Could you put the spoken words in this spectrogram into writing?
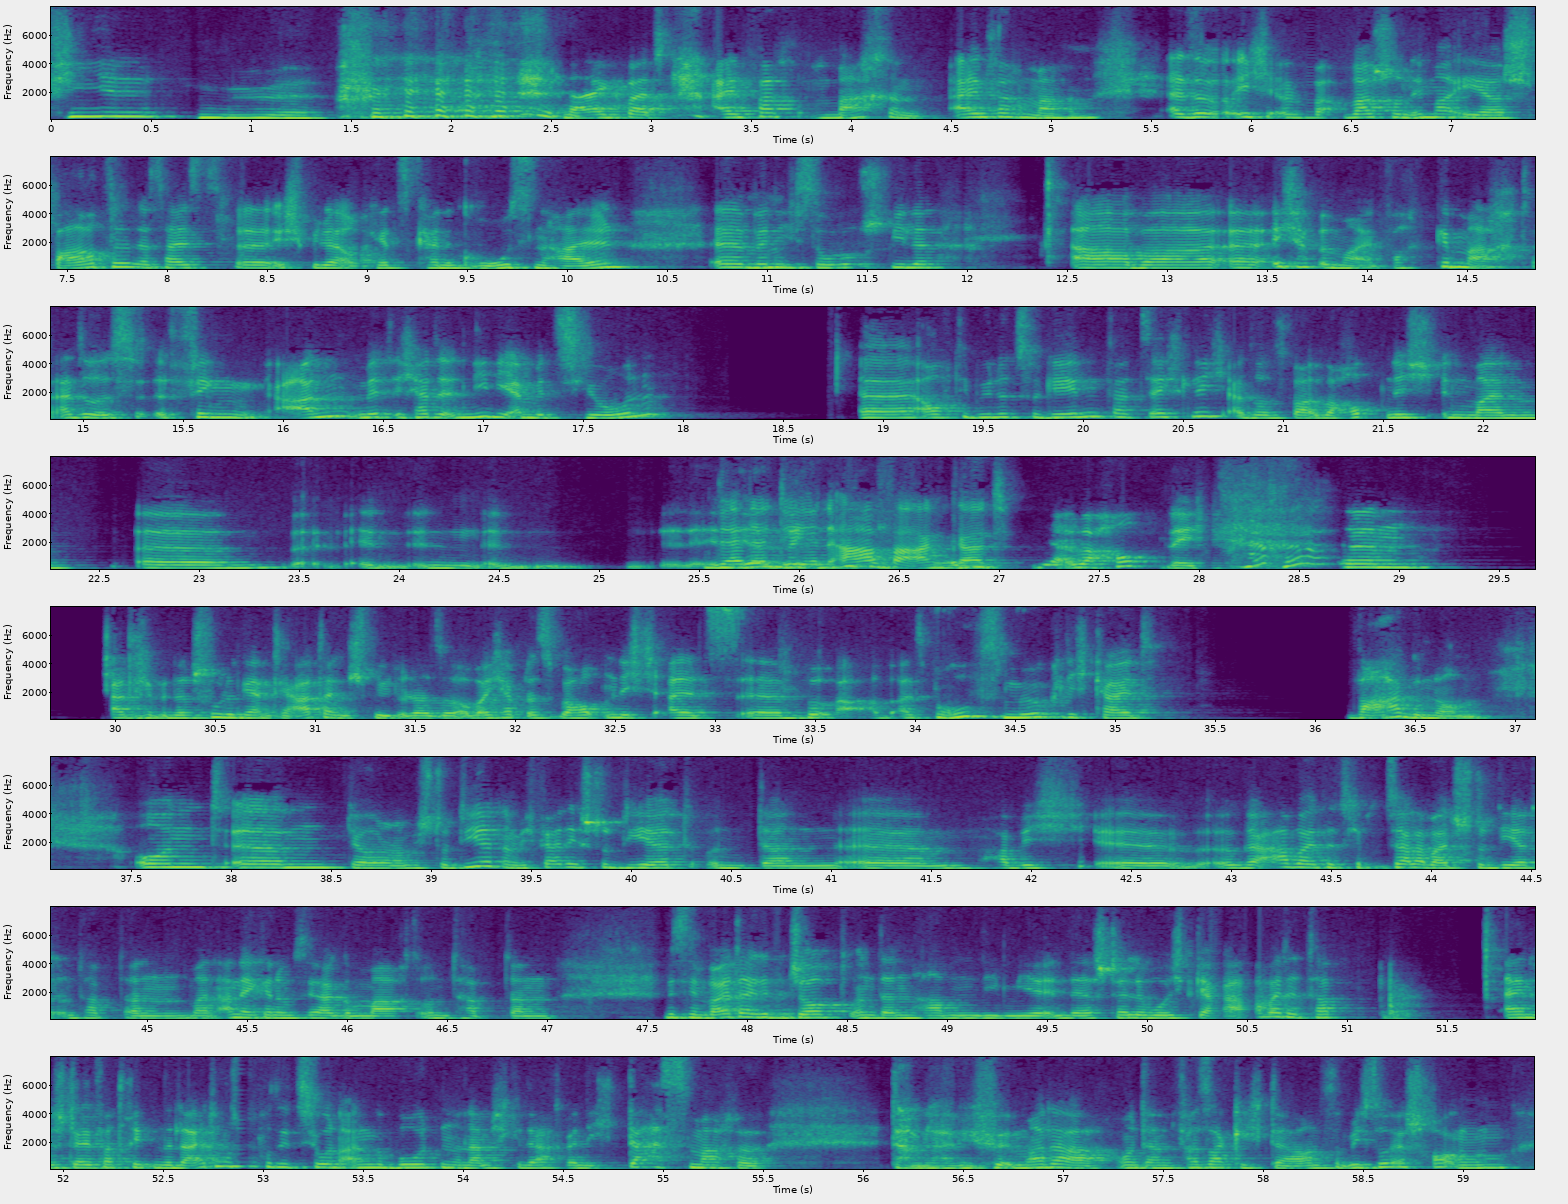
Viel Mühe. Nein, Quatsch. Einfach machen. Einfach machen. Mhm. Also ich war schon immer eher Sparte. Das heißt, äh, ich spiele auch jetzt keine großen Hallen, äh, wenn mhm. ich Solo spiele. Aber äh, ich habe immer einfach gemacht. Also es fing an mit, ich hatte nie die Ambition, auf die Bühne zu gehen tatsächlich. Also es war überhaupt nicht in meinem ähm, in, in, in, in deiner DNA verankert. Ja, überhaupt nicht. ähm, also ich habe in der Schule gern Theater gespielt oder so, aber ich habe das überhaupt nicht als, äh, als Berufsmöglichkeit wahrgenommen. Und ähm, ja, dann habe ich studiert, dann habe ich fertig studiert und dann ähm, habe ich äh, gearbeitet. Ich habe Sozialarbeit studiert und habe dann mein Anerkennungsjahr gemacht und habe dann ein bisschen weiter gejobbt und dann haben die mir in der Stelle, wo ich gearbeitet habe, eine stellvertretende Leitungsposition angeboten. Und habe ich gedacht, wenn ich das mache, dann bleibe ich für immer da und dann versacke ich da. Und es hat mich so erschrocken,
